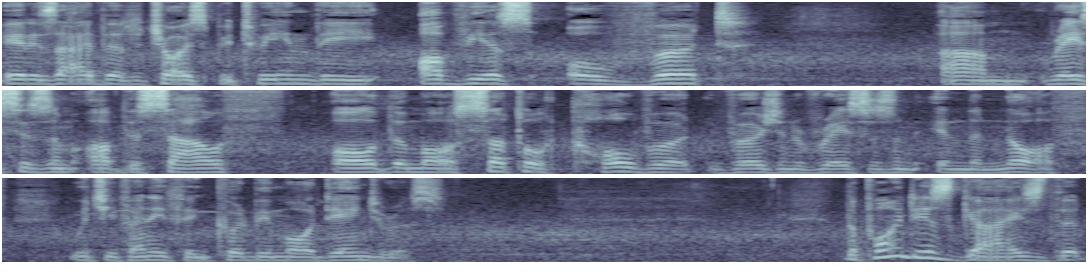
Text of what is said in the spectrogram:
it is either a choice between the obvious, overt um, racism of the south or the more subtle, covert version of racism in the north, which if anything could be more dangerous. The point is, guys, that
